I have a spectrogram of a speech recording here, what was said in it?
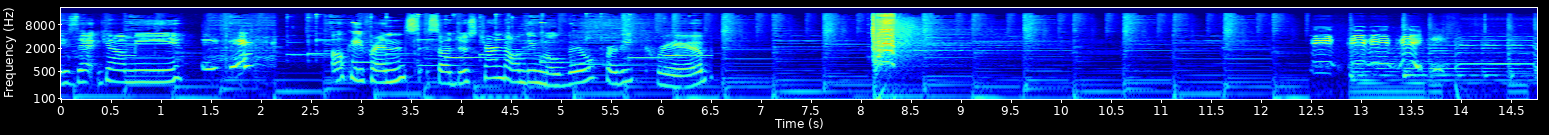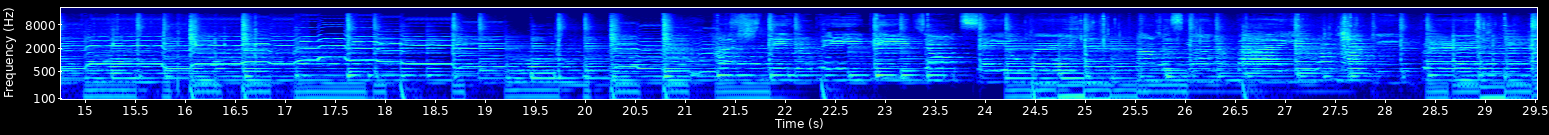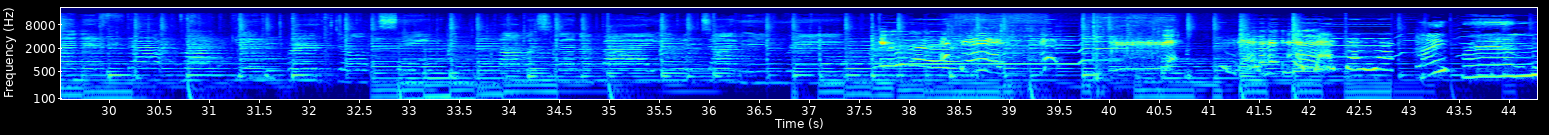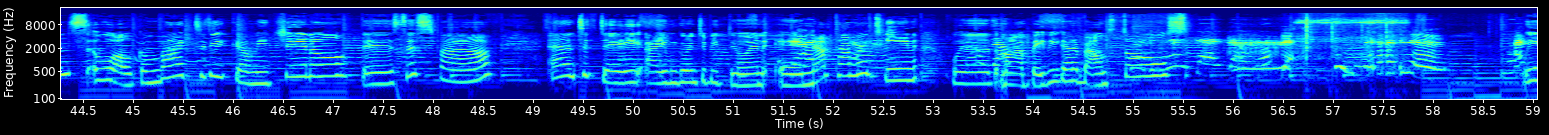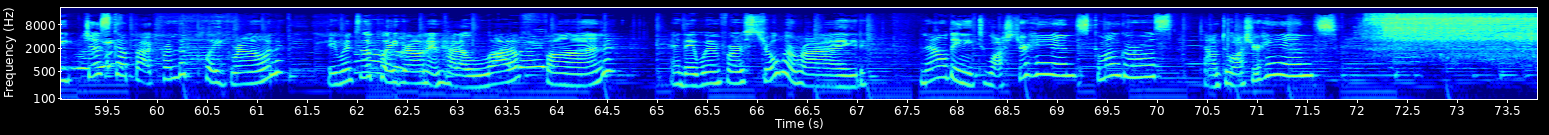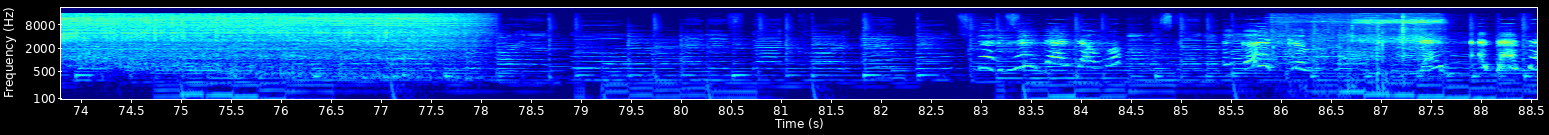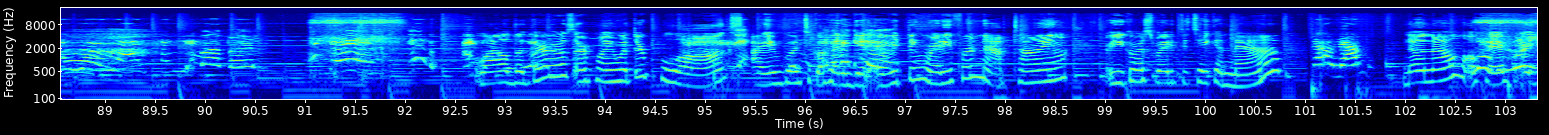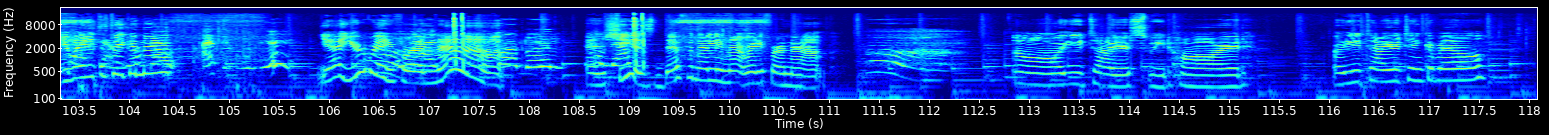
Is that yummy? Okay friends, so I just turned on the mobile for the crib. Eh, eh, eh, welcome back to the Gummy channel. This is Fab and today I am going to be doing a nap time routine with my Baby Gotta Bounce dolls. We just got back from the playground. They went to the playground and had a lot of fun and they went for a stroller ride. Now they need to wash their hands. Come on girls, time to wash your hands. While the girls are playing with their blocks, I am going to go ahead and get everything ready for nap time. Are you girls ready to take a nap? No, no. No, no? Okay. Are you ready to take a nap? Yeah, you're ready for a nap. And she is definitely not ready for a nap. Oh, are you tired, sweetheart? Are you tired, Tinkerbell?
